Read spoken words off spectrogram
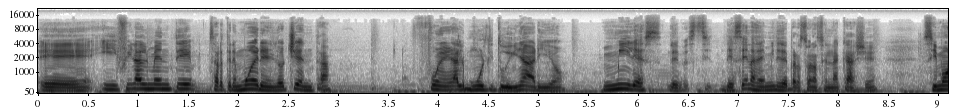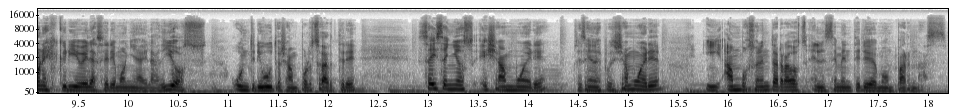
Eh, y finalmente Sartre muere en el 80, funeral multitudinario, miles, de, decenas de miles de personas en la calle. Simón escribe La ceremonia del adiós, un tributo a Jean-Paul Sartre. Seis años ella muere, seis años después ella muere, y ambos son enterrados en el cementerio de Montparnasse.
